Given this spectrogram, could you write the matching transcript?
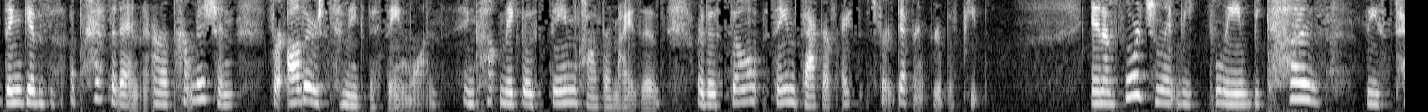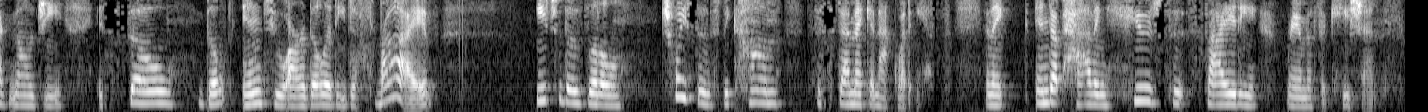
then gives a precedent or a permission for others to make the same one and make those same compromises or those so same sacrifices for a different group of people. And unfortunately, because this technology is so built into our ability to thrive, each of those little choices become systemic inequities and they end up having huge society ramifications.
